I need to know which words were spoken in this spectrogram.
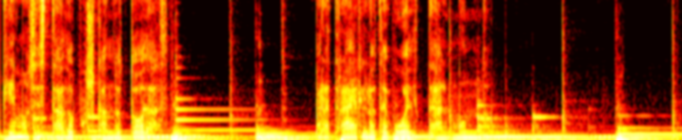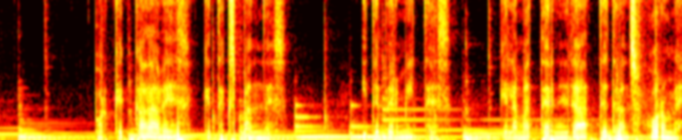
que hemos estado buscando todas traerlo de vuelta al mundo. Porque cada vez que te expandes y te permites que la maternidad te transforme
